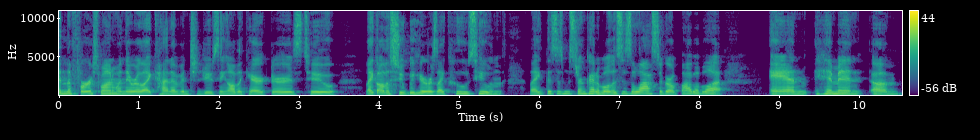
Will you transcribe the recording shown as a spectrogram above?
in the first one when they were like kind of introducing all the characters to like all the superheroes, like who's who, and like this is Mr. Incredible, this is Elastigirl, blah blah blah, and him and um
